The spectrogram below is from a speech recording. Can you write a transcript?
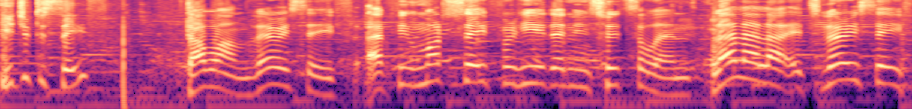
Egypt is safe Tawan, very safe. I feel much safer here than in Switzerland. La la la, it's very safe.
